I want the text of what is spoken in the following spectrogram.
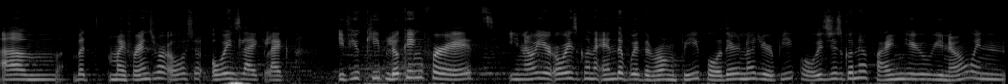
Um, but my friends were also always like like if you keep looking for it, you know, you're always gonna end up with the wrong people. They're not your people. It's just gonna find you, you know, and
